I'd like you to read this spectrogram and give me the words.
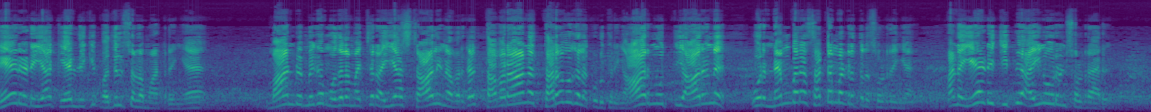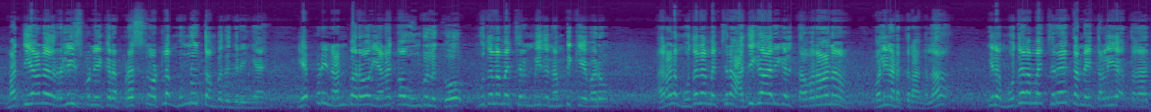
நேரடியா கேள்விக்கு பதில் சொல்ல மாட்டீங்க. மாண்புமிகு முதலமைச்சர் ஐயா ஸ்டாலின் அவர்கள் தவறான தரவுகளை கொடுக்குறீங்க. 606 ஆறுன்னு ஒரு நம்பரை சட்டமன்றத்தில் சொல்றீங்க. ஆனா ஏடிஜிபி ஐநூறுன்னு சொல்றாரு. மத்தியானம் ரிலீஸ் பண்ணியிருக்கிற பிரஸ் நோட்ல 350ங்கிறீங்க எப்படி நண்பரோ எனக்கோ உங்களுக்கோ முதலமைச்சரின் மீது நம்பிக்கை வரும்? அதனால முதலமைச்சர் அதிகாரிகள் தவறான வழி நடத்துறாங்களா? இல்ல முதலமைச்சரே தன்னை தலைய த-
